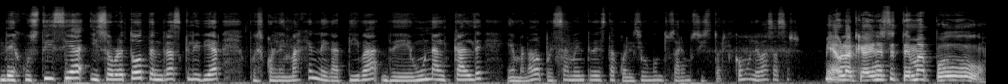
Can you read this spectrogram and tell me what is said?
de justicia y sobre todo tendrás que lidiar pues con la imagen negativa de un alcalde emanado precisamente de esta coalición Juntos Haremos Historia. ¿Cómo le vas a hacer? Mira, Blanca, en este tema puedo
